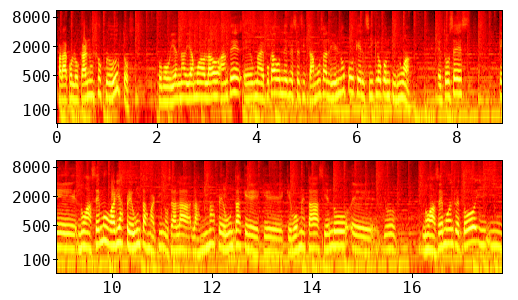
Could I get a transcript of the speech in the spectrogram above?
para, colocar nuestros productos. Como bien habíamos hablado antes, es una época donde necesitamos salirnos porque el ciclo continúa. Entonces, eh, nos hacemos varias preguntas, Martín, o sea, las mismas preguntas que, vos me estás haciendo, eh, yo, nos hacemos entre todos y,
